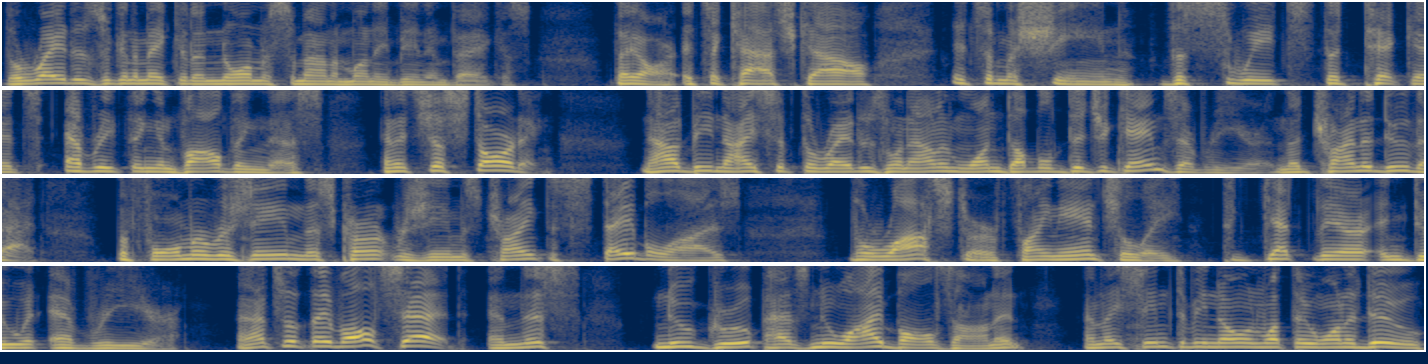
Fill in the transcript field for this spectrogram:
The Raiders are going to make an enormous amount of money being in Vegas. They are. It's a cash cow. It's a machine. The suites, the tickets, everything involving this. And it's just starting. Now it'd be nice if the Raiders went out and won double digit games every year. And they're trying to do that. The former regime, this current regime, is trying to stabilize the roster financially to get there and do it every year. And that's what they've all said. And this new group has new eyeballs on it. And they seem to be knowing what they want to do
